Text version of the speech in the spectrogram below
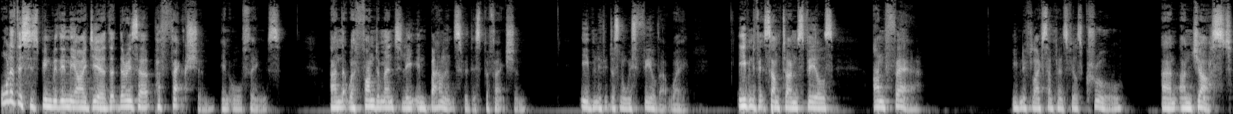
All of this has been within the idea that there is a perfection in all things and that we're fundamentally in balance with this perfection, even if it doesn't always feel that way, even if it sometimes feels unfair, even if life sometimes feels cruel and unjust.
